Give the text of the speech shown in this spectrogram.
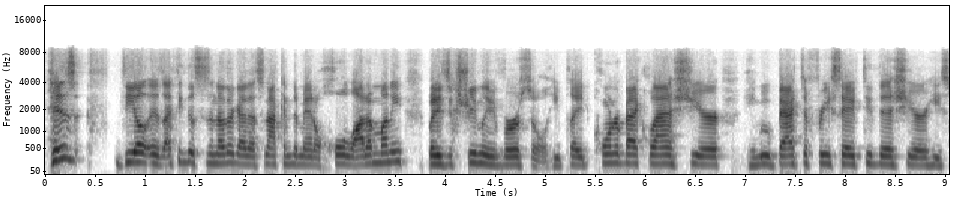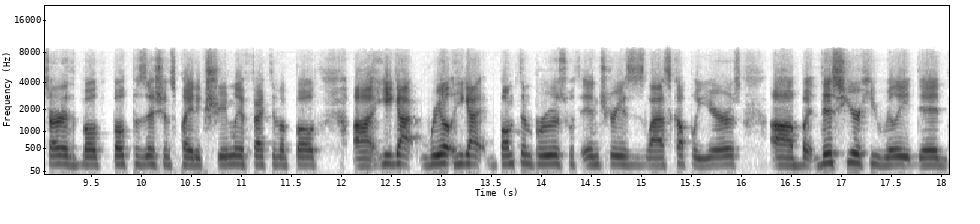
His deal is I think this is another guy that's not going to demand a whole lot of money, but he's extremely versatile. He played cornerback last year. He moved back to free safety this year. He started both both positions, played extremely effective at both. Uh, he got real he got bumped and bruised with injuries his last couple years, uh, but this year he really did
